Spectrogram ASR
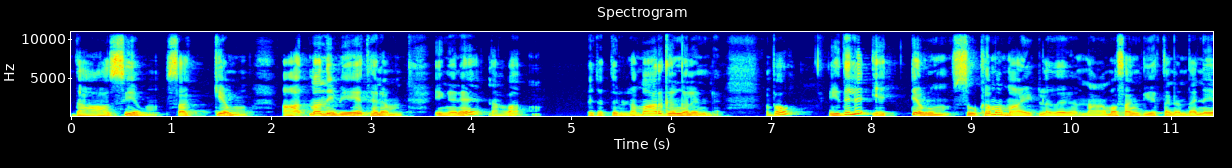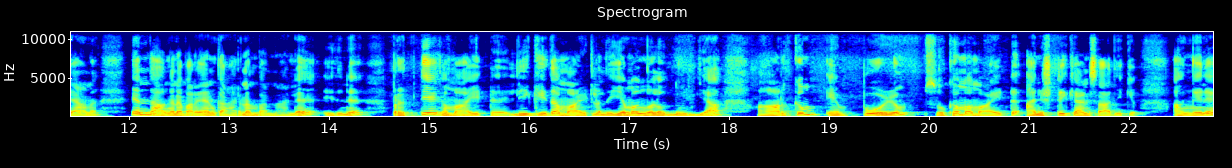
ദാസ്യം സഖ്യം ആത്മനിവേദനം ഇങ്ങനെ നവ വിധത്തിലുള്ള മാർഗങ്ങളുണ്ട്. അപ്പോൾ ഇതിൽ ഏറ്റവും സുഗമമായിട്ടുള്ളത് നാമസങ്കീർത്തനം തന്നെയാണ്. എന്താ അങ്ങനെ പറയാൻ കാരണം പറഞ്ഞാൽ ഇതിന് പ്രത്യേകമായിട്ട് ലിഖിതമായിട്ടുള്ള നിയമങ്ങളൊന്നുമില്ല. ആർക്കും എപ്പോഴും സുഗമമായിട്ട് അനുഷ്ഠിക്കാൻ സാധിക്കും. അങ്ങനെ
